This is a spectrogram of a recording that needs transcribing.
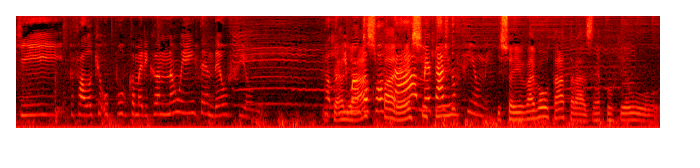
que falou que o público americano não ia entender o filme. Falou que, e mandou aliás, cortar parece metade do filme. Isso aí vai voltar atrás, né? Porque o,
